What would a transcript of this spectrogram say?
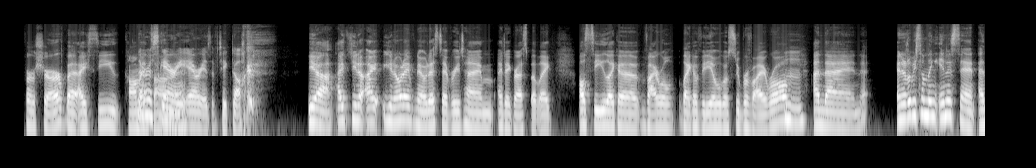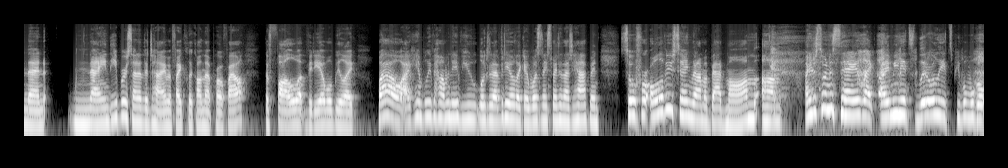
for sure. But I see comments. There are scary areas of TikTok. Yeah, I you know I you know what I've noticed every time I digress, but like I'll see like a viral like a video will go super viral, Mhm. and then and it'll be something innocent, and then ninety percent of the time, if I click on that profile, the follow up video will be like. Wow, I can't believe how many of you looked at that video. Like I wasn't expecting that to happen. So for all of you saying that I'm a bad mom, um, I just want to say, like, I mean, it's literally it's people will go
